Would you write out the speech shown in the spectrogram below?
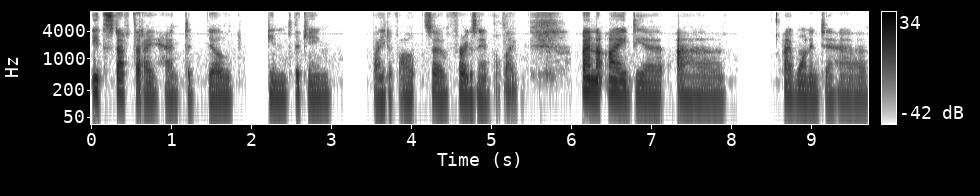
it's stuff that I had to build into the game by default. So, for example, like an idea I wanted to have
